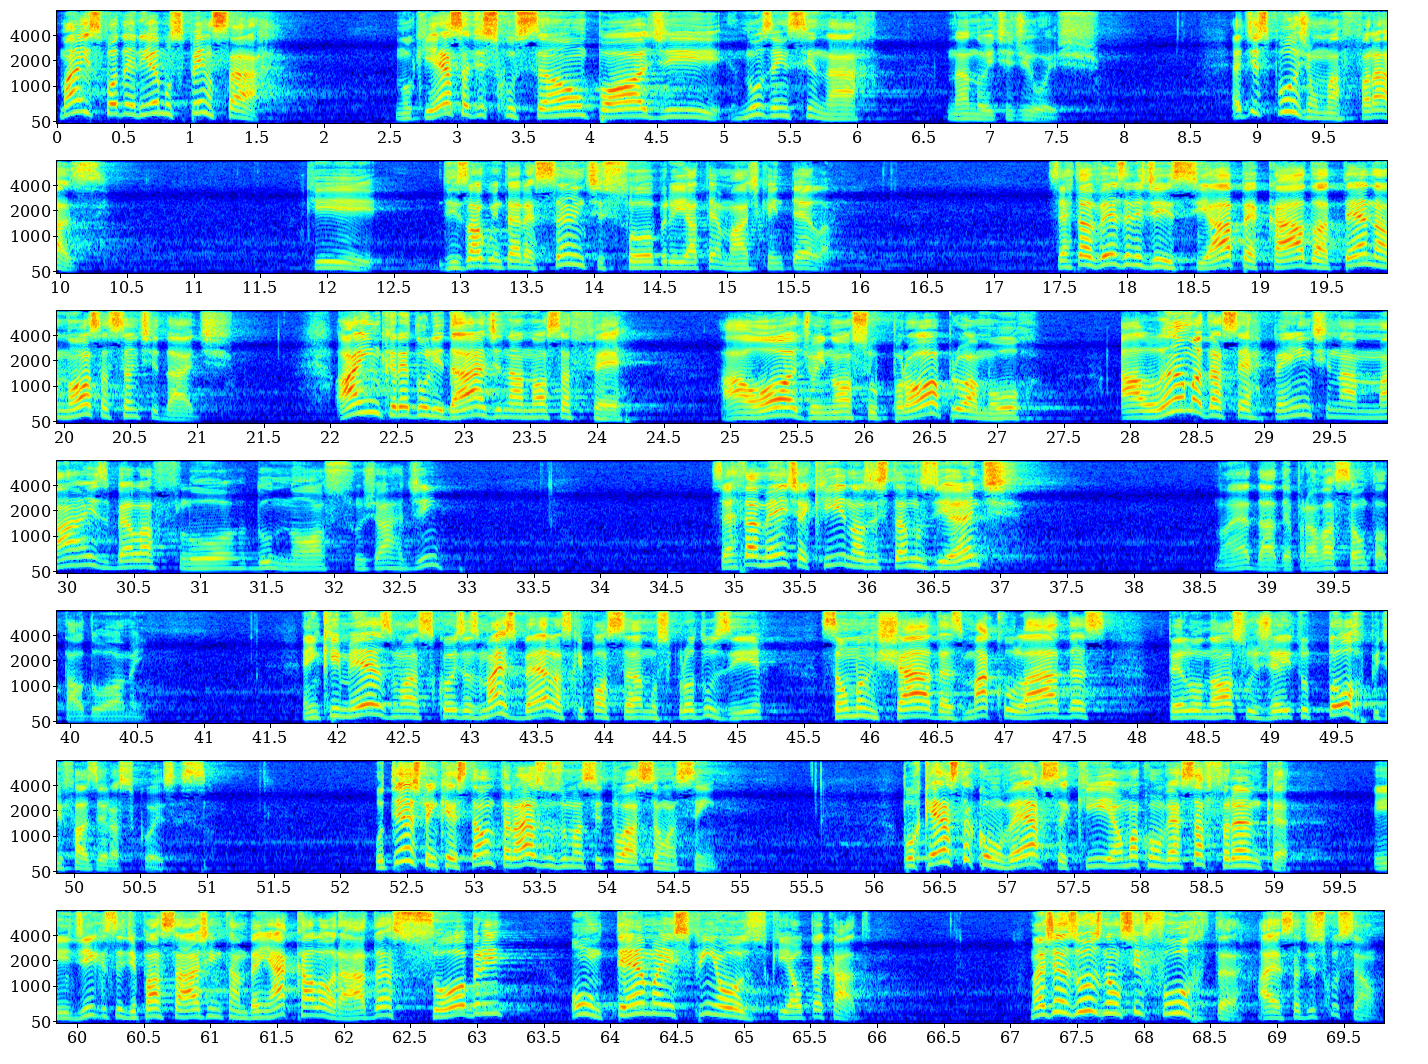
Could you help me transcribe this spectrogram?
Mas poderíamos pensar no que essa discussão pode nos ensinar na noite de hoje. É de uma frase que diz algo interessante sobre a temática em tela. Certa vez ele disse: há pecado até na nossa santidade, há incredulidade na nossa fé, há ódio em nosso próprio amor a lama da serpente na mais bela flor do nosso jardim. Certamente aqui nós estamos diante, não é, da depravação total do homem, em que mesmo as coisas mais belas que possamos produzir são manchadas, maculadas pelo nosso jeito torpe de fazer as coisas. O texto em questão traz-nos uma situação assim. Porque esta conversa aqui é uma conversa franca, e diga-se de passagem também acalorada, sobre um tema espinhoso, que é o pecado. Mas Jesus não se furta a essa discussão.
